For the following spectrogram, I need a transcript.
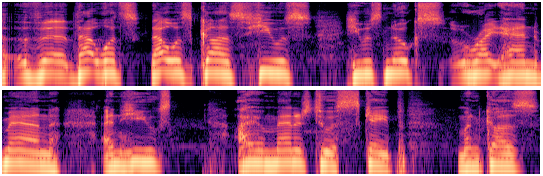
The, that was that was Guz. He was he was Noak's right hand man, and he was- have managed to escape when Guz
